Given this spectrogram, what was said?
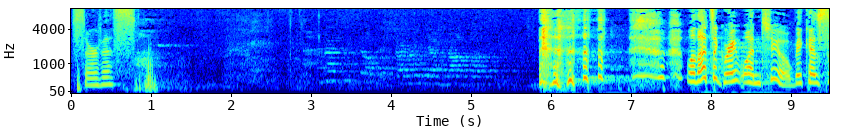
Service. well, that's a great one, too, because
